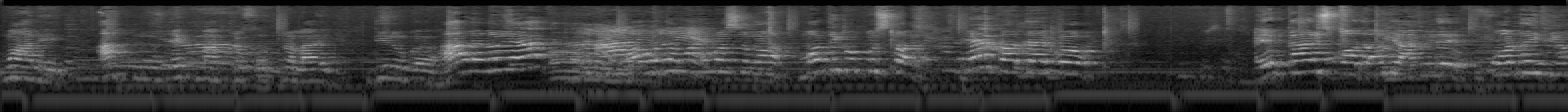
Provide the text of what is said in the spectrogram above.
उहाँले आफ्नो एकमात्र पुत्रलाई दिनुभयो। हालेलुया। अब मतीको पुस्तक एक अध्यायको एक्काइस पद अघि हामीले पढ्दै थियौँ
